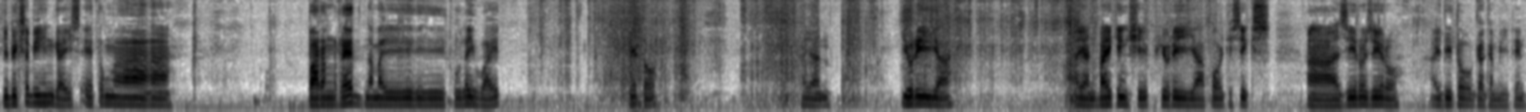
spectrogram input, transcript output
Ibig sabihin guys, etong ah, parang red na may kulay white. Ito. Ayan. Urea. Ayan Viking ship urea 46 ah 00 ay dito gagamitin.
